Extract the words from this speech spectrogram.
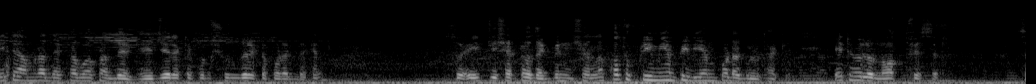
এইটা আমরা দেখাবো আপনাদের ভেজের একটা কত সুন্দর একটা প্রোডাক্ট দেখেন। সো এই টি শার্টটাও দেখবেন ইনশাল্লাহ কত প্রিমিয়াম প্রিমিয়াম প্রোডাক্টগুলো থাকে। এটা হলো নর্থ ফেসের সো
